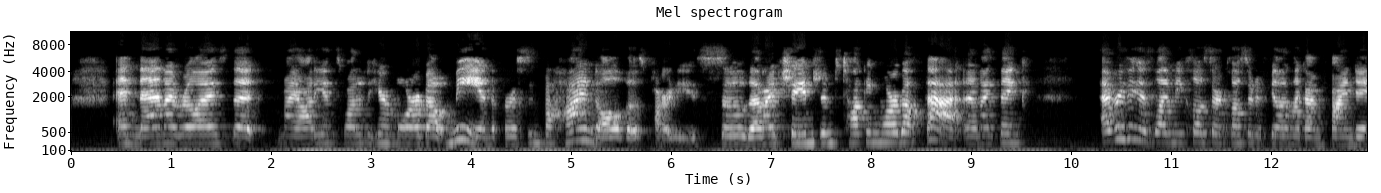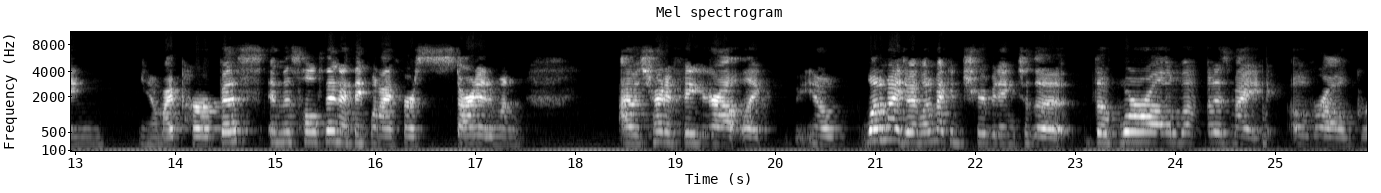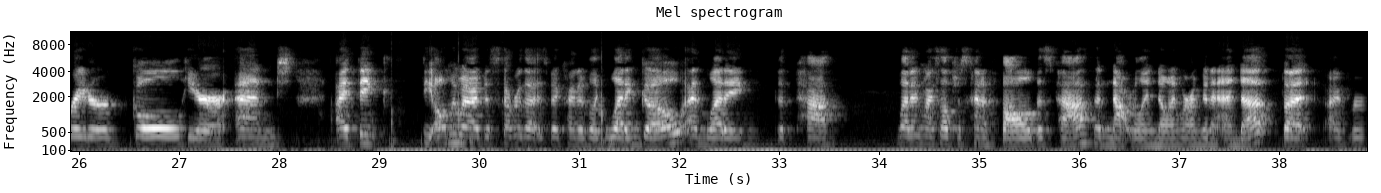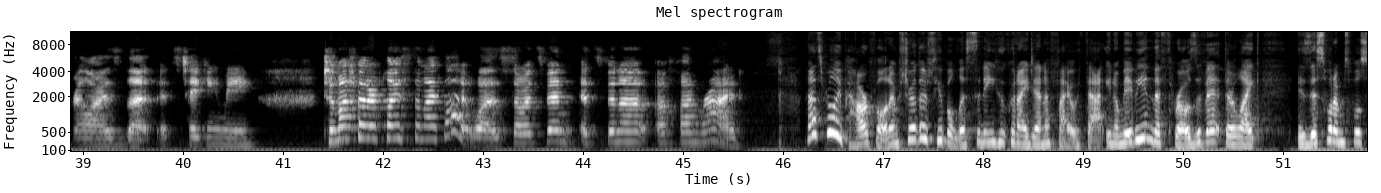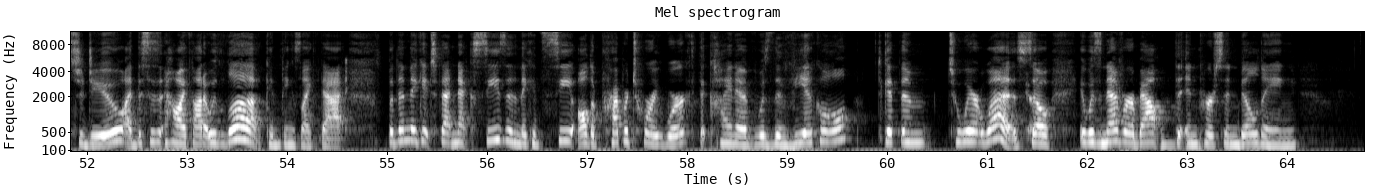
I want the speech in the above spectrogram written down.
and then I realized that my audience wanted to hear more about me and the person behind all of those parties. So then I changed into talking more about that. And I think everything has led me closer and closer to feeling like I'm finding, you know, my purpose in this whole thing. I think when I first started and when I was trying to figure out like, you know, what am I doing? What am I contributing to the the world? What, is my overall greater goal here? And I think the only way I've discovered that is by kind of like letting go and letting the path letting myself just kind of follow this path and not really knowing where I'm going to end up. But I've realized that it's taking me to a much better place than I thought it was. So it's been it's been a, a fun ride. That's really powerful. And I'm sure there's people listening who can identify with that. You know, maybe in the throes of it, they're like, is this what I'm supposed to do? Uh, This isn't how I thought it would look, and things like that. But then they get to that next season and they can see all the preparatory work that kind of was the vehicle to get them to where it was. So it was never about the in person building,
